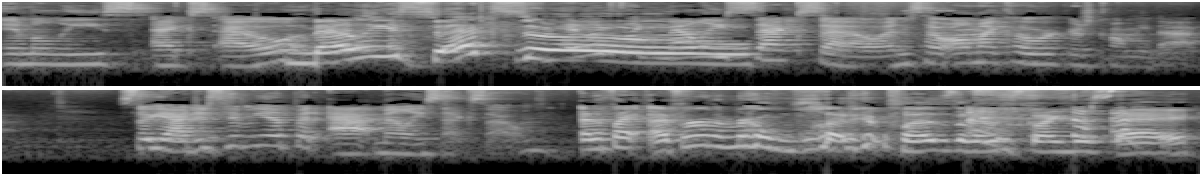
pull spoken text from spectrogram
Emily's XO. Melly Sexo. It looks like Melly Sexo, and so all my coworkers call me that. So yeah, just hit me up at at Melly Sexo. And if I ever remember what it was that I was going to say,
